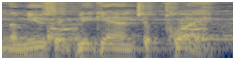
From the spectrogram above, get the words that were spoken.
the music began to play.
